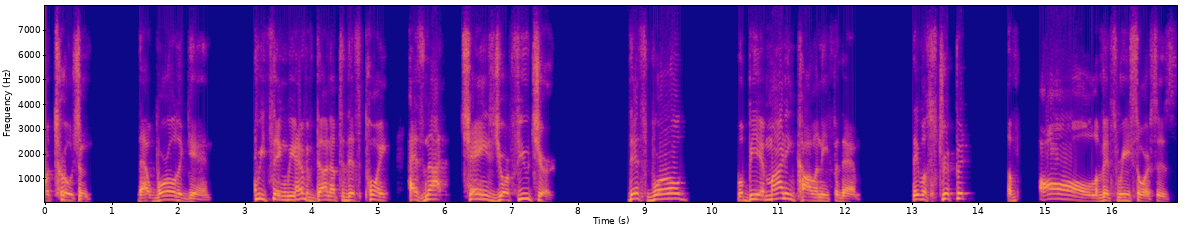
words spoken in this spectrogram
Arturo showed that world again. Everything we have done up to this point has not changed your future. This world will be a mining colony for them. They will strip it of all of its resources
